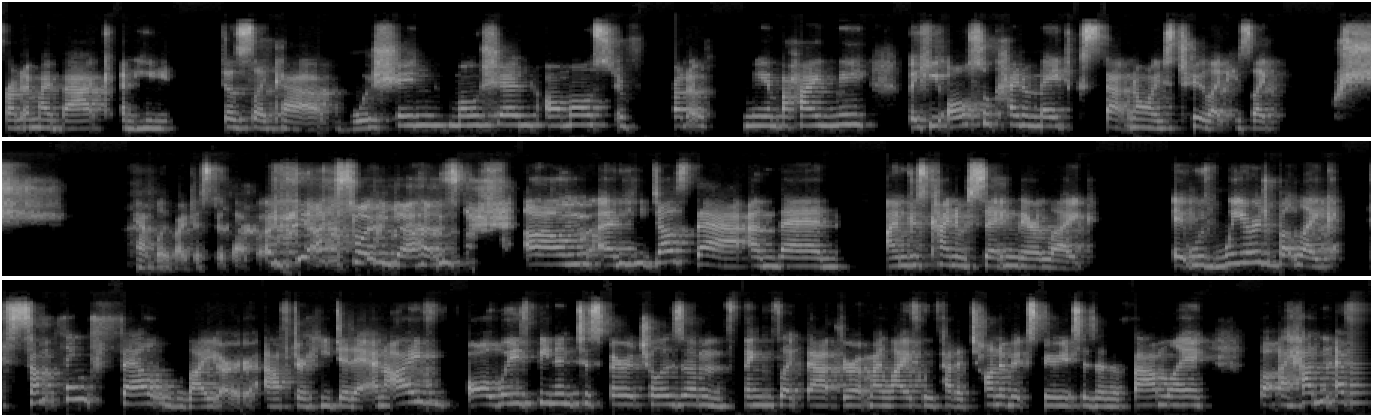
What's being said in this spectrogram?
front and my back and he does like a whooshing motion almost in front of me and behind me. But he also kind of makes that noise too. Like he's like, whoosh. Can't believe I just did that, but yeah, that's what he does. Um, and he does that. And then I'm just kind of sitting there like, it was weird, but like something felt lighter after he did it. And I've always been into spiritualism and things like that throughout my life. We've had a ton of experiences as a family, but I hadn't ever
